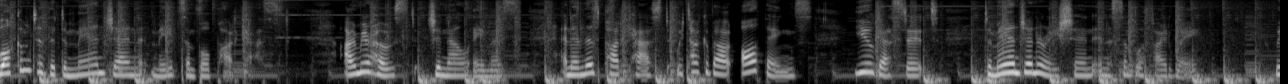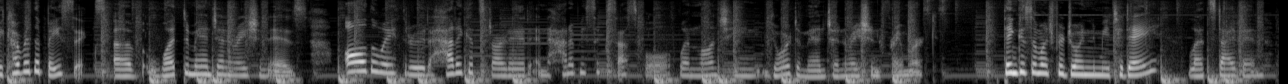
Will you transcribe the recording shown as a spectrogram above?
Welcome to the Demand Gen Made Simple podcast. I'm your host, Janelle Amos, and in this podcast, we talk about all things, you guessed it, demand generation in a simplified way. We cover the basics of what demand generation is, all the way through to how to get started and how to be successful when launching your demand generation framework. Thank you so much for joining me today. Let's dive in.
